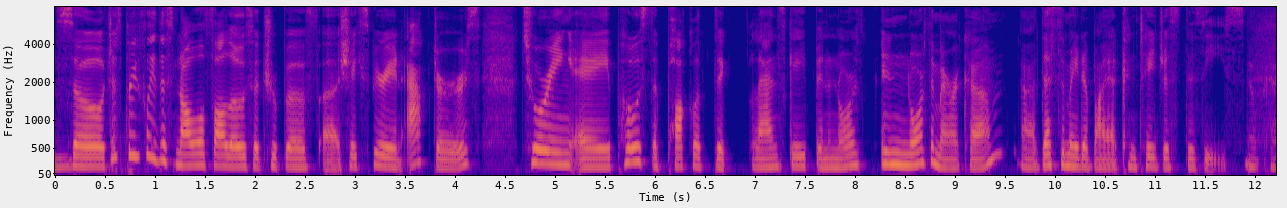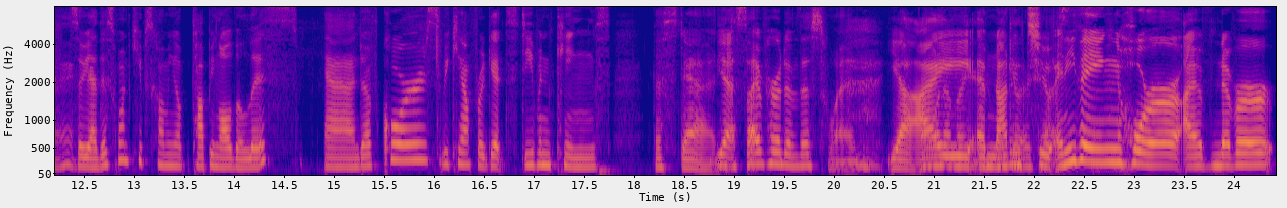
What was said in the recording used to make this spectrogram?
So, just briefly, this novel follows a troupe of uh, Shakespearean actors touring a post-apocalyptic landscape in North in North America, uh, decimated by a contagious disease. Okay. So yeah, this one keeps coming up, topping all the lists. And of course, we can't forget Stephen King's The Stand. yes, I've heard of this one. Yeah, I am not into guests. anything horror. I have never.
